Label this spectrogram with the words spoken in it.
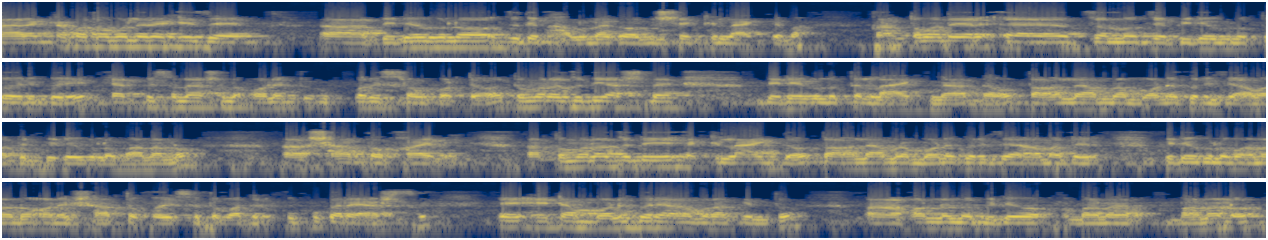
আর একটা কথা বলে রাখি যে ভিডিওগুলো যদি ভালো লাগে অবশ্যই একটি লাইক দেবা। কারণ তোমাদের জন্য যে ভিডিওগুলো তৈরি করি, এর পিছনে আসলে অনেকটুকু পরিশ্রম করতে হয়। তোমরা যদি আসলে ভিডিওগুলোতে লাইক না দাও, তাহলে আমরা মনে করি যে আমাদের ভিডিওগুলো বানানো সার্থক হয়নি। আর তোমরা যদি একটি লাইক দাও, তাহলে আমরা মনে করি যে আমাদের ভিডিওগুলো বানানো অনেক সার্থক হয়েছে, তোমাদের উপকারে আসছে। এটা মনে করে আমরা কিন্তু অন্যান্য ভিডিও বানার বানানোর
